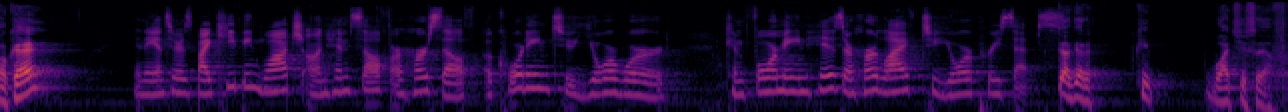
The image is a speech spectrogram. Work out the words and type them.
Okay? And the answer is by keeping watch on himself or herself according to your word, conforming his or her life to your precepts. I got to keep, watch yourself.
